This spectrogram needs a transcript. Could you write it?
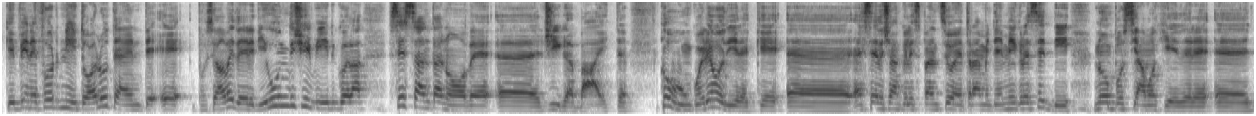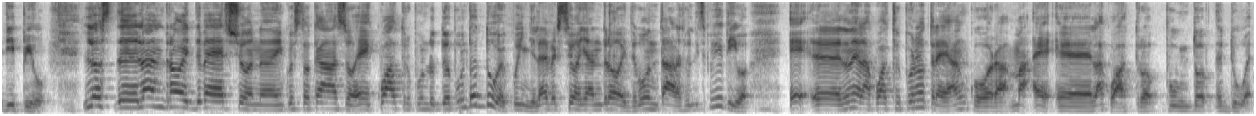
che viene fornito all'utente è possiamo vedere di 11,69 eh, gigabyte. Comunque devo dire che eh, essendoci anche l'espansione tramite micro SD non possiamo chiedere eh, di più. Lo, eh, L'Android version in questo caso è 4.2.2, quindi la versione Android montata sul dispositivo e eh, non è la 4.3 ancora, ma è eh, la 4.2.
